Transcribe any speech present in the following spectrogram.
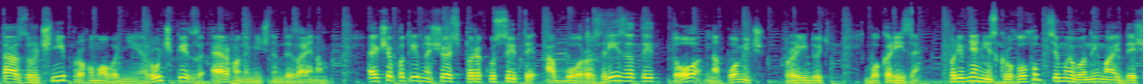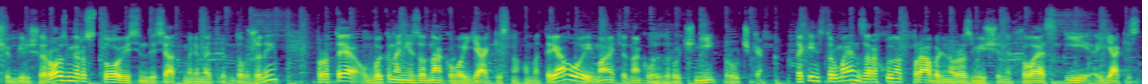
та зручні прогумовані ручки з ергономічним дизайном. А якщо потрібно щось перекусити або розрізати, то на поміч прийдуть бокорізи. В порівнянні з круглогубцями вони мають дещо більший розмір 180 мм довжини, проте виконані з однаково якісного матеріалу і мають однаково зручні ручки. Такий інструмент за рахунок правильно розміщених лез і якісної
